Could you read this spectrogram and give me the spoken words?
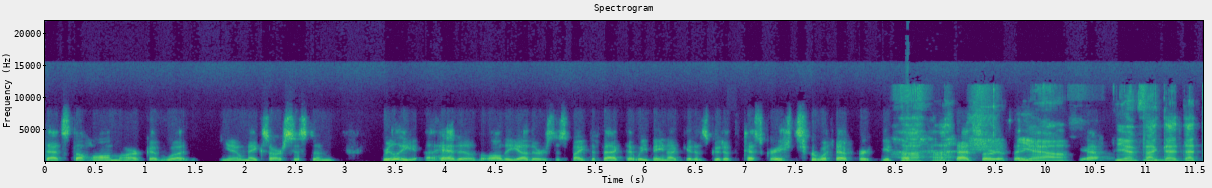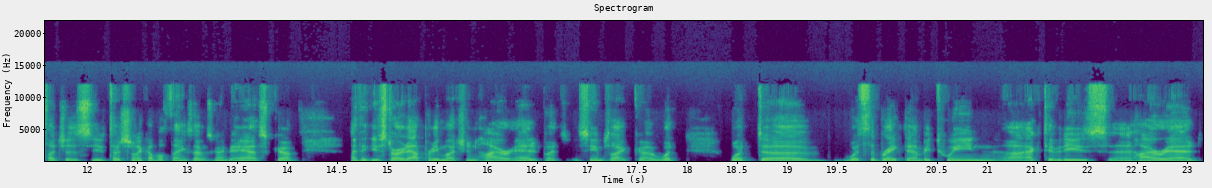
that's the hallmark of what you know makes our system really ahead of all the others, despite the fact that we may not get as good at test grades or whatever, you know, that sort of thing. Yeah, yeah, yeah. In fact, mm-hmm. that that touches you touched on a couple of things I was going to ask. Uh, I think you started out pretty much in higher ed, but it seems like uh, what what uh, what's the breakdown between uh, activities uh, higher ed,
